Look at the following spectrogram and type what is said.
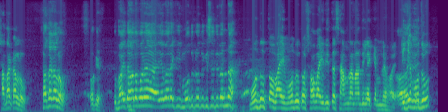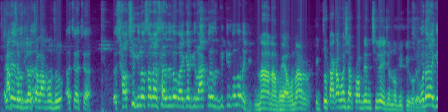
সাদা কালো। সাদা কালো? ওকে তো ভাই তাহলে পরে এবারে কি মধু টধু কিছু দিবেন না? মধু তো ভাই মধু তো সবাই দিতেছে আমরা না দিলে কেমনে হয়? এই যে মধু সাতশো কিলো? চলা মধু। আচ্ছা আচ্ছা। সাতশো কিলো চালা ছাড়ে দিলো আর কি রাগ করে বিক্রি করল নাকি? না না ভাইয়া ওনার একটু টাকা পয়সা প্রবলেম ছিল এই জন্য বিক্রি করে ওটা নাকি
